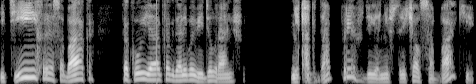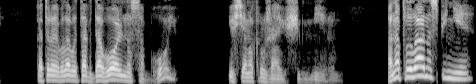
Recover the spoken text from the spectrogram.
и тихая собака, какую я когда-либо видел раньше. Никогда прежде я не встречал собаки, которая была бы так довольна собою и всем окружающим миром. Она плыла на спине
